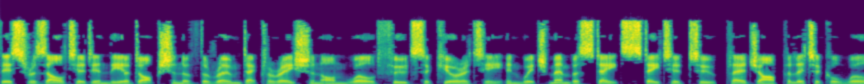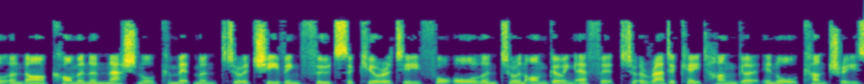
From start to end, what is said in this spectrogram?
This resulted in the adoption of the Rome Declaration on World Food Security in which member states stated to pledge our political will and our common and national commitment to achieving food security for all and to an ongoing effort to eradicate hunger in all countries,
